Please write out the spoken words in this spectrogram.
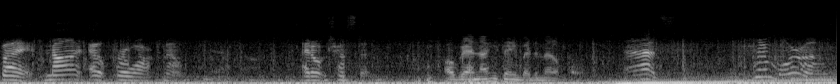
But not out for a walk, no. Yeah. I don't trust him. Oh, yeah, now he's sitting by the metal pole. That's. What a moron.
